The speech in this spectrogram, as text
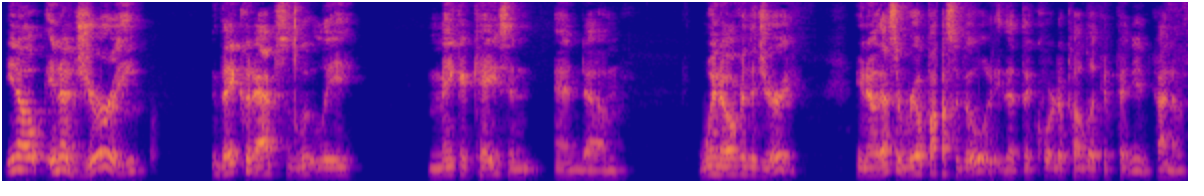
you know, in a jury, they could absolutely make a case and and um, win over the jury. You know, that's a real possibility that the court of public opinion kind of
